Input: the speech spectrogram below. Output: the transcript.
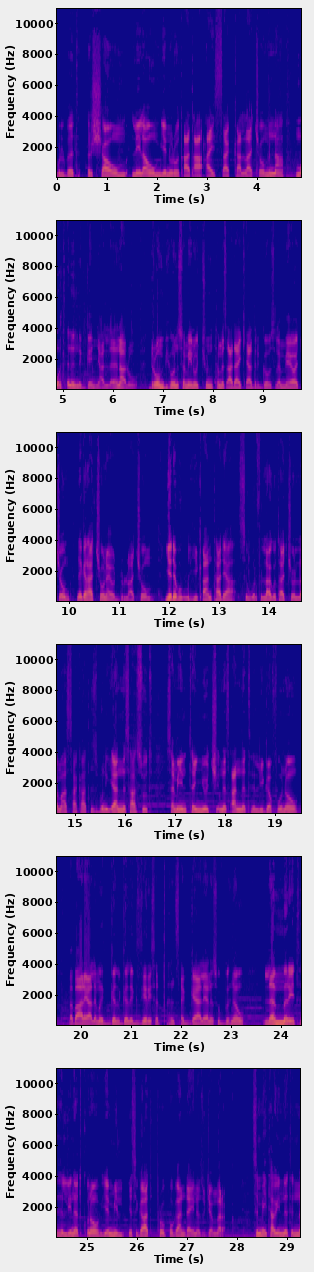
ጉልበት እርሻውም ሌላውም የኑሮ ጣጣ አይሳካላቸውምና ሞተን እንገኛለን አሉ። ድሮም ቢሆን ሰሜኖቹን ተመጻዳቂ አድርገው ስለሚያዩቸውም ነገራቸውን አይወዱላቸውም። የደቡብ ልሂቃን ታዲያ ስውር ፍላጎታቸውን ለማሳካት ሕዝቡን ያነሳሱት ሰሜንተኞች ነጻነትህን ሊገፉህ ነው፣ በባሪያ ለመገልገል እግዜር የሰጠህን ጸጋ ሊያነሱብህ ነው ለመሬትህን ሊነጥቁ ነው የሚል የስጋት ፕሮፓጋንዳ ይነዙ ጀመረ። ስሜታዊነትና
